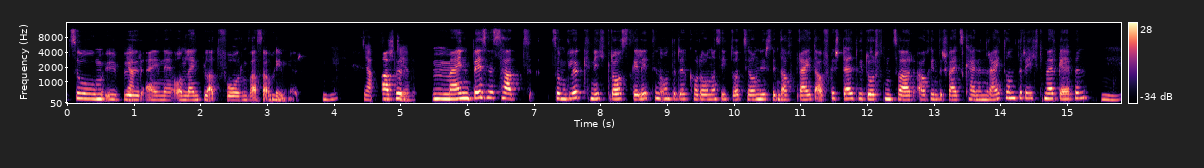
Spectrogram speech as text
Zoom, über ja. eine Online-Plattform, was auch mhm. immer. Mhm. Ja, verstehe. Aber mein Business hat zum Glück nicht groß gelitten unter der Corona-Situation. Wir sind auch breit aufgestellt. Wir durften zwar auch in der Schweiz keinen Reitunterricht mehr geben. Mhm.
